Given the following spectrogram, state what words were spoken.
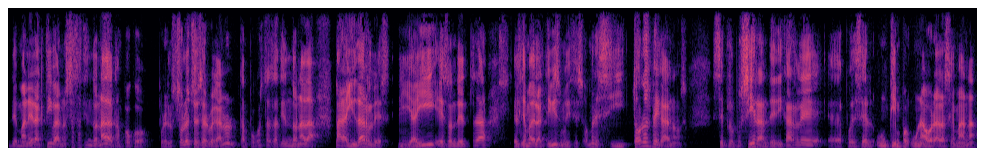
de manera activa, no estás haciendo nada tampoco. Por el solo hecho de ser vegano, tampoco estás haciendo nada para ayudarles. Y ahí es donde entra el tema del activismo. dices, hombre, si todos los veganos se propusieran dedicarle, eh, puede ser un tiempo, una hora a la semana,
